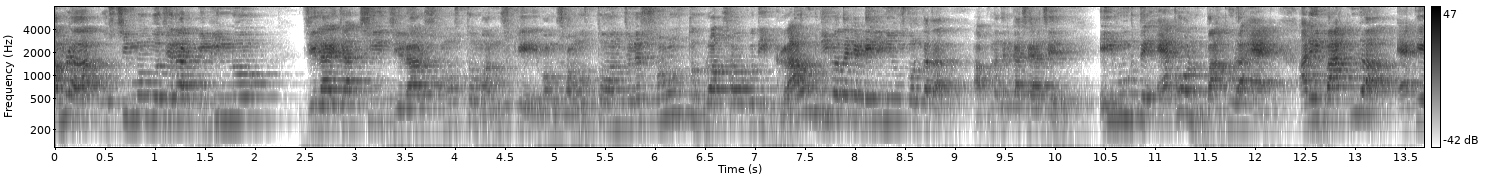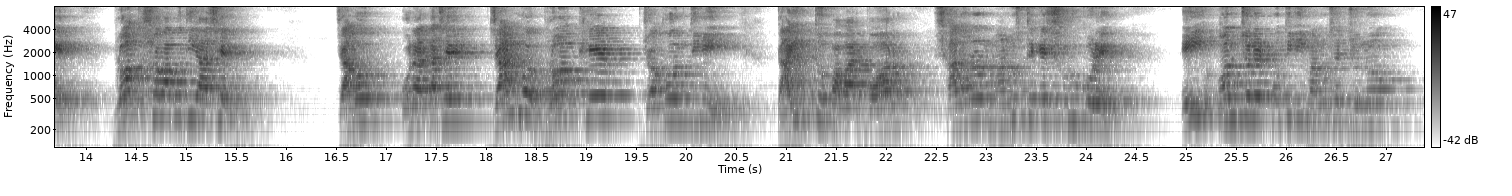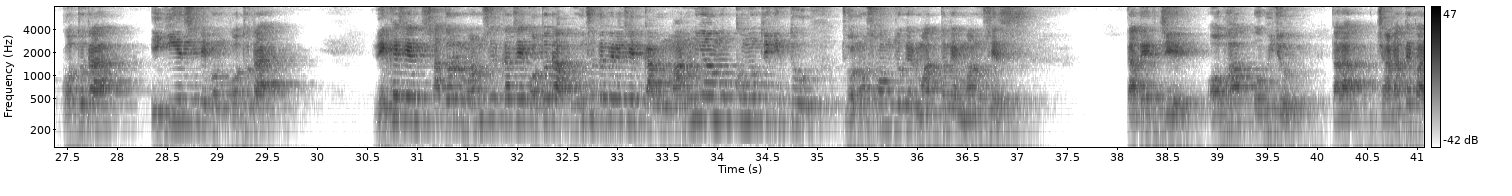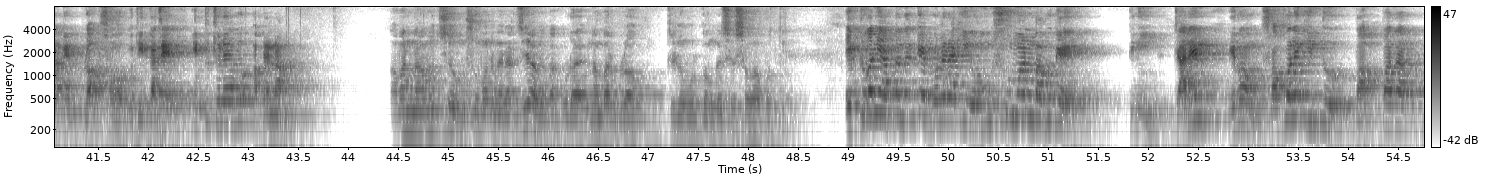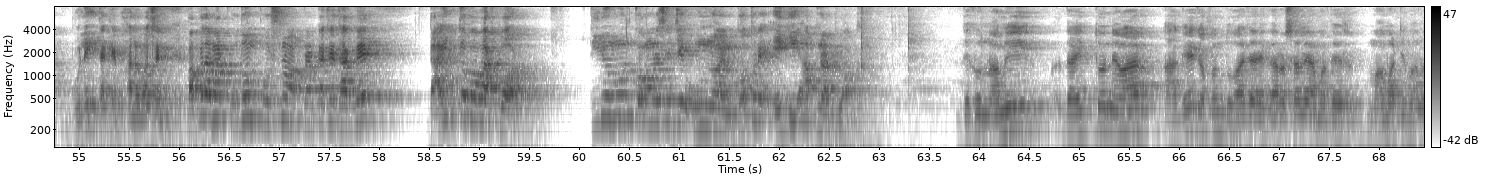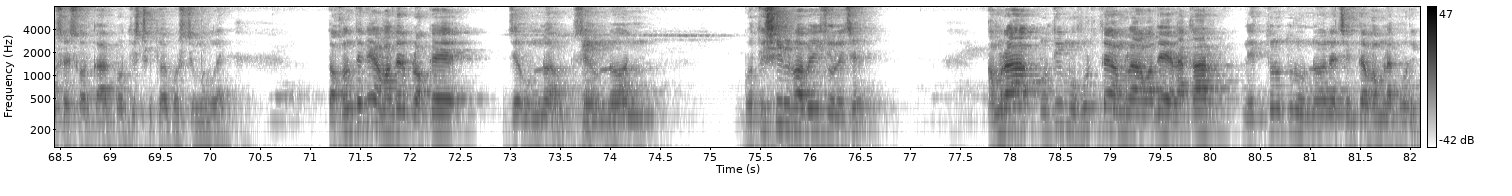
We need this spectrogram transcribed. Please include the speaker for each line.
Speaker 1: আমরা পশ্চিমবঙ্গ জেলার বিভিন্ন জেলায় যাচ্ছি, জেলার সমস্ত মানুষকে এবং সমস্ত অঞ্চলের সমস্ত ব্লক সভাপতি গ্রাউন্ড জিরো থেকে ডেলি নিউজ কলকাতা আপনাদের কাছে আছে। এই মুহূর্তে এখন বাঁকুড়া এক। আর এই বাঁকুড়া একের ব্লক সভাপতি আছেন। যাব ওনার কাছে। জানব ব্লকে যখন তিনি দায়িত্ব পাওয়ার পর সাধারণ মানুষ থেকে শুরু করে এই অঞ্চলের প্রতিটি মানুষের জন্য কতটা এগিয়েছেন এবং কতটা রেখেছেন সাধারণ মানুষের কাছে কতটা পৌঁছতে পেরেছেন? কারণ মাননীয় মুখ্যমন্ত্রী কিন্তু জনসংযোগের মাধ্যমে মানুষের তাদের যে অভাব অভিযোগ তারা জানাতে পারবে ব্লক সভাপতির কাছে। একটু চলে যাব আপনার নাম?
Speaker 2: আমার নাম হচ্ছে অংশুমান ব্যানার্জি আমি বাঁকুড়া এক নম্বর ব্লক তৃণমূল কংগ্রেসের সভাপতি।
Speaker 1: একটুখানি আপনাদেরকে বলে রাখি অংশুমান বাবুকে তিনি জানেন এবং সকলে কিন্তু বাপ্পাদা বলেই তাকে ভালোবাসেন। বাপ্পাদা আমার প্রথম প্রশ্ন আপনার কাছে থাকবে দায়িত্ব পাওয়ার পর তৃণমূল কংগ্রেসের যে উন্নয়ন কতটা এগিয়ে আপনার ব্লক
Speaker 2: দেখুন আমি দায়িত্ব নেওয়ার আগে যখন দু হাজার এগারো সালে আমাদের মামাটি মানুষের সরকার প্রতিষ্ঠিত হয় পশ্চিমবাংলায় তখন থেকে আমাদের ব্লকে যে উন্নয়ন সেই উন্নয়ন গতিশীলভাবেই চলেছে। আমরা প্রতি মুহূর্তে আমরা আমাদের এলাকার নিত্য নতুন উন্নয়নের চিন্তাভাবনা করি।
